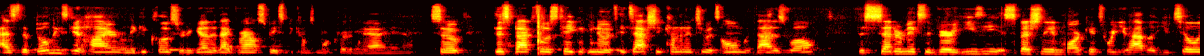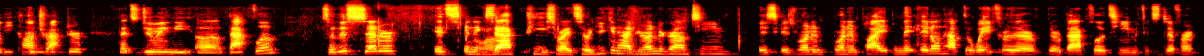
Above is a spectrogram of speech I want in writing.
as the buildings get higher and they get closer together, that ground space becomes more critical. Yeah, yeah. So this backflow is taking, you know, it's, it's actually coming into its own with that as well. The setter makes it very easy, especially in markets where you have a utility contractor that's doing the uh, backflow. So this setter, it's an Wow. exact piece, right? So you can have your underground team is, is running running pipe, and they, they don't have to wait for their, their backflow team if it's different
